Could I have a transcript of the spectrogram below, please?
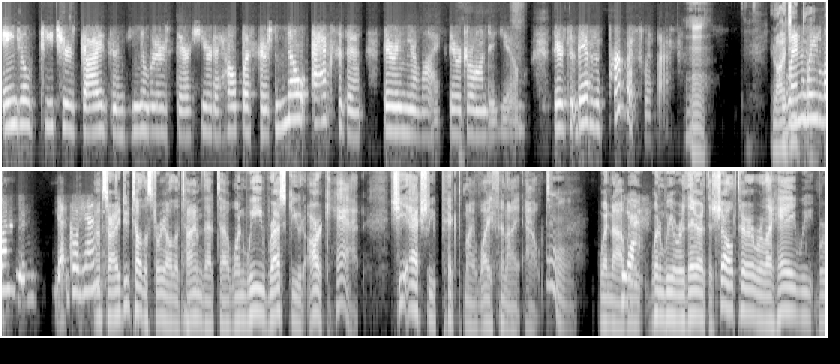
angels, teachers, guides, and healers. They're here to help us. There's no accident they're in your life. They're drawn to you. There's they have a purpose with us. Mm. You know, I when do, we learn, yeah, go ahead. I'm sorry, I do tell the story all the time that uh, when we rescued our cat, she actually picked my wife and I out. Hmm. When uh, Yeah. we when we were there at the shelter, we're like, "Hey, we we're,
